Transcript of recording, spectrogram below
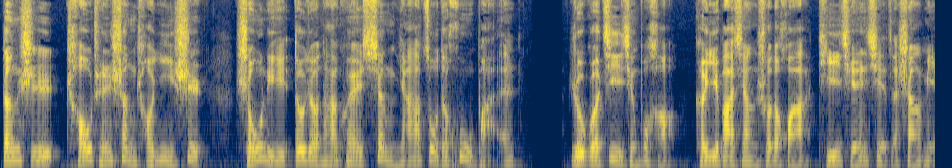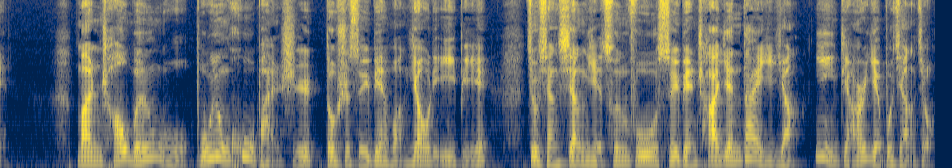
当时朝臣上朝议事，手里都要拿块象牙做的护板，如果记性不好，可以把想说的话提前写在上面。满朝文武不用护板时，都是随便往腰里一别，就像乡野村夫随便插烟袋一样，一点儿也不讲究。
